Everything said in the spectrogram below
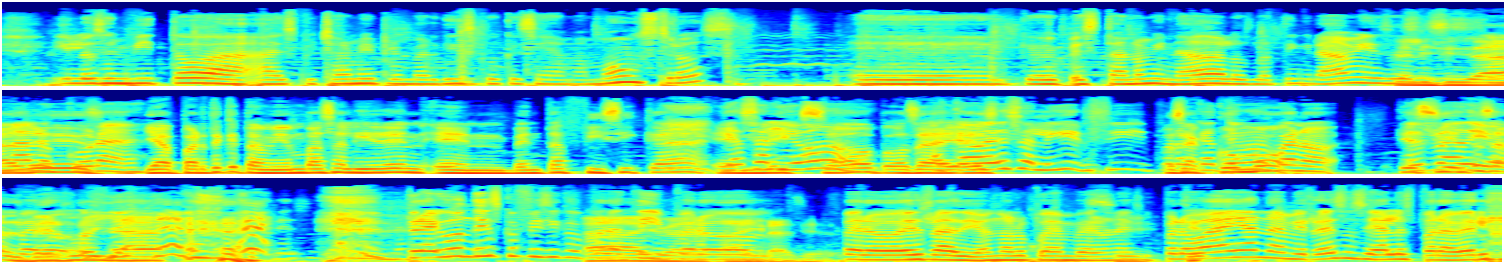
y los invito a, a escuchar mi primer disco que se llama Monstruos, eh, que está nominado a los Latin Grammys. Es- Felicidades. Es una locura. Y aparte que también va a salir en, en venta física, ya en salió. Mix Up. O sea, Acaba es- de salir, sí. Por o sea, acá ¿cómo- tengo, bueno, ¿qué es sientes radio, al pero- verlo ya? Traigo un disco físico para Ay, ti, pero, ay, pero es radio, no lo pueden ver. Sí. Pero ¿Qué- vayan a mis redes sociales para verlo.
